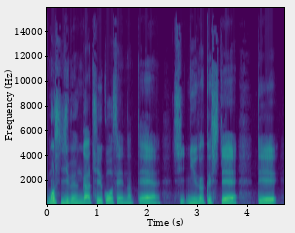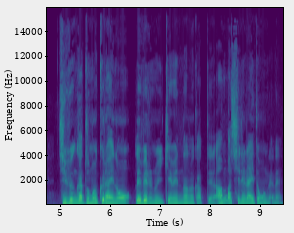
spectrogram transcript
もし自分が中高生になって、し、入学して、で、自分がどのくらいのレベルのイケメンなのかっていうのはあんま知れないと思うんだよね。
